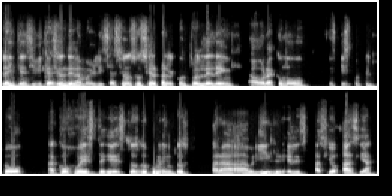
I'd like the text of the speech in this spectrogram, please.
la intensificación de la movilización social para el control del dengue. Ahora, como insisto, que yo acojo este, estos documentos para abrir el espacio hacia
